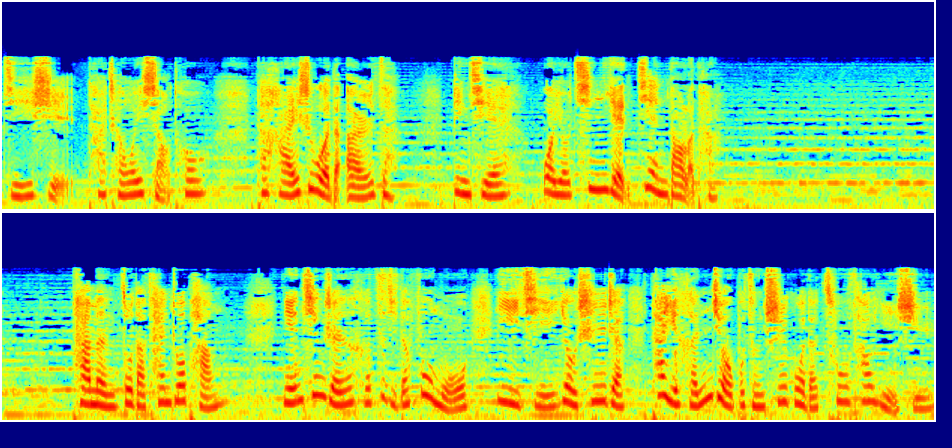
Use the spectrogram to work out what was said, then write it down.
即使他成为小偷，他还是我的儿子，并且我又亲眼见到了他。”他们坐到餐桌旁。年轻人和自己的父母一起，又吃着他已很久不曾吃过的粗糙饮食。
